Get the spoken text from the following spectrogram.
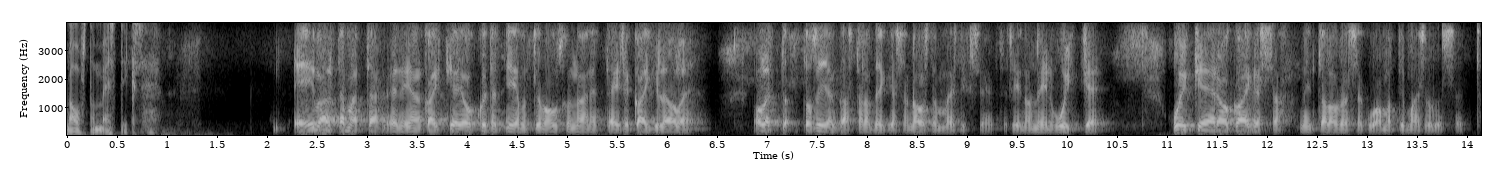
nousta mestikseen. Ei välttämättä, en ihan kaikkia joukkueita tiedä, mutta mä uskon näin, että ei se kaikille ole, ole to, tosiaankaan strategiassa nousta mestikseen. Että siinä on niin huikea, huikea ero kaikessa, niin taloudessa kuin ammattimaisuudessa. Että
